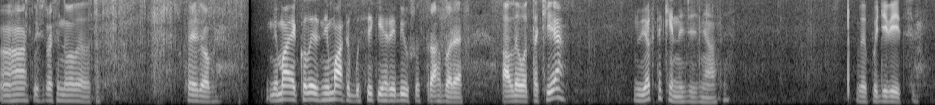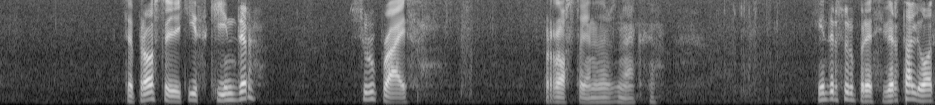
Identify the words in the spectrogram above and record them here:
Ага, тут ще трохи навалили так. Та й добре. Немає коли знімати, бо стільки грибів, що страх бере. Але от таке, ну як таке не зізняти? Ви подивіться. Це просто якийсь кіндер сюрприз. Просто я не знаю як. це. Кіндер-сюрприз, вертольот,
